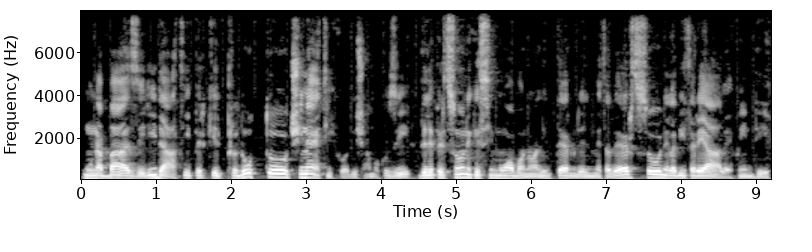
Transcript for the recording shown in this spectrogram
una base di dati perché il prodotto cinetico, diciamo così, delle persone che si muovono all'interno del metaverso nella vita reale, quindi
